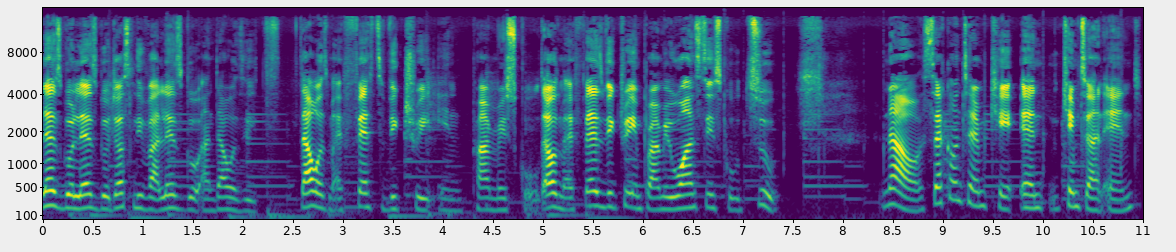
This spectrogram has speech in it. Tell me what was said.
"Let's go, let's go, just leave her, let's go," and that was it. That was my first victory in primary school. That was my first victory in primary one C school too. Now, second term came and came to an end.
